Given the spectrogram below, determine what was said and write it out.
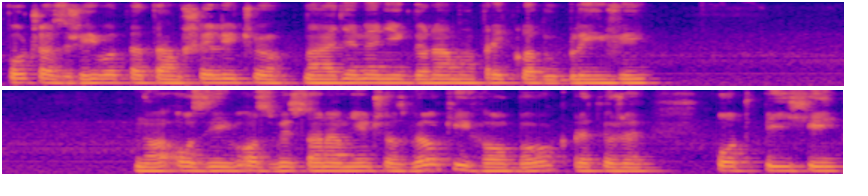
počas života tam všeličo nájdeme, niekto nám napríklad ublíži, no a ozve sa nám niečo z veľkých hlbok, pretože odpíchy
